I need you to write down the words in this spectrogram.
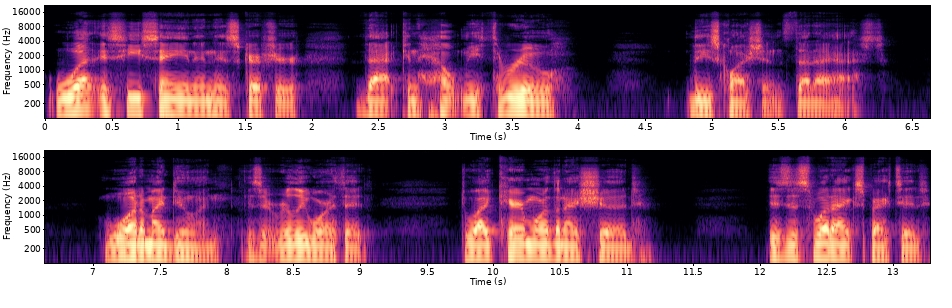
What is He saying in His scripture that can help me through these questions that I asked? What am I doing? Is it really worth it? Do I care more than I should? Is this what I expected?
